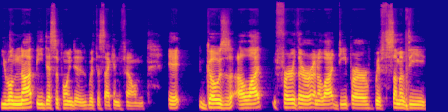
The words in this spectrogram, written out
you will not be disappointed with the second film. It goes a lot further and a lot deeper with some of the,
